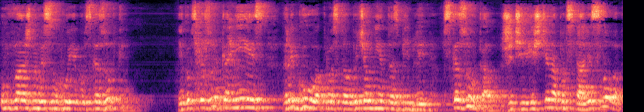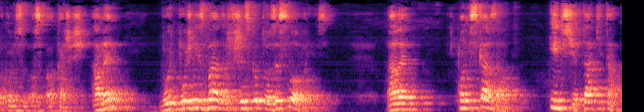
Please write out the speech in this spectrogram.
Uważnie wysłuchuj Jego wskazówkę. Jego wskazówka nie jest reguła prosto wyciągnięta z Biblii. Wskazówka rzeczywiście na podstawie słowa w końcu okaże się. Amen? Bo później zbadasz wszystko to ze słowa jest. Ale on wskazał, idźcie tak i tak.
